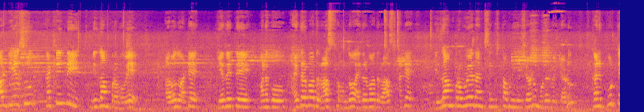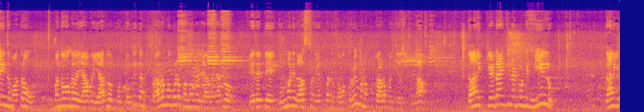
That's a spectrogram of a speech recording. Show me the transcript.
ఆర్డిఎస్ కట్టింది నిజాం ప్రభువే. ఆ రోజు అంటే ఏదైతే మనకు హైదరాబాద్ రాష్ట్రం ఉందో హైదరాబాద్ రాష్ట్రం అంటే నిజాం ప్రభువే దానికి శంకుస్థాపన చేశాడు మొదలుపెట్టాడు. కానీ పూర్తయింది మాత్రం పంతొమ్మిది వందల యాభై ఆరులో పూర్తయింది. దాని ప్రారంభం కూడా పంతొమ్మిది వందల యాభై ఆరులో ఏదైతే ఉమ్మడి రాష్ట్రం ఏర్పడిన సంవత్సరమే మనం ప్రారంభం చేస్తున్నాం దానికి కేటాయించినటువంటి నీళ్ళు దానికి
